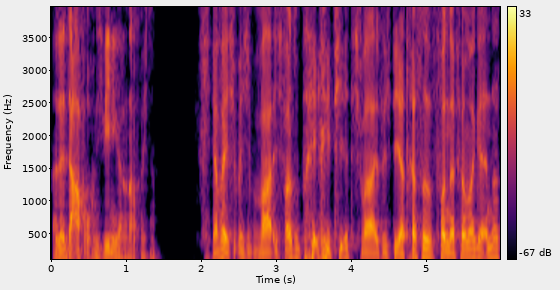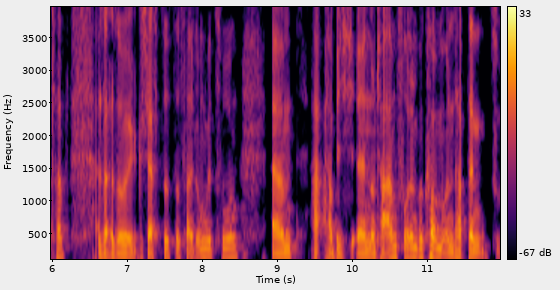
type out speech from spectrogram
Also er darf auch nicht weniger dann abrechnen. Ja, weil ich, ich war ich war super irritiert. Ich war, als ich die Adresse von der Firma geändert habe, also also Geschäftssitz ist halt umgezogen, ähm, habe ich äh, Notar empfohlen bekommen und habe dann zu,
